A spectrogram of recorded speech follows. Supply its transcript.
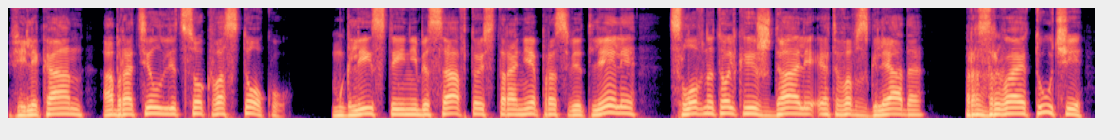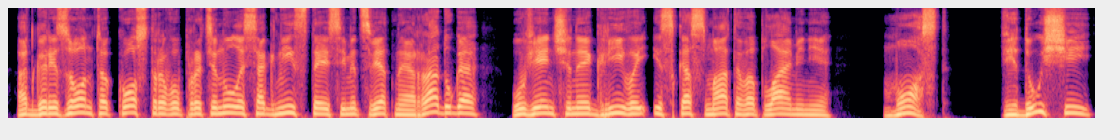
Великан обратил лицо к востоку. Мглистые небеса в той стороне просветлели, словно только и ждали этого взгляда. Разрывая тучи, от горизонта к острову протянулась огнистая семицветная радуга, увенчанная гривой из косматого пламени. Мост, ведущий...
